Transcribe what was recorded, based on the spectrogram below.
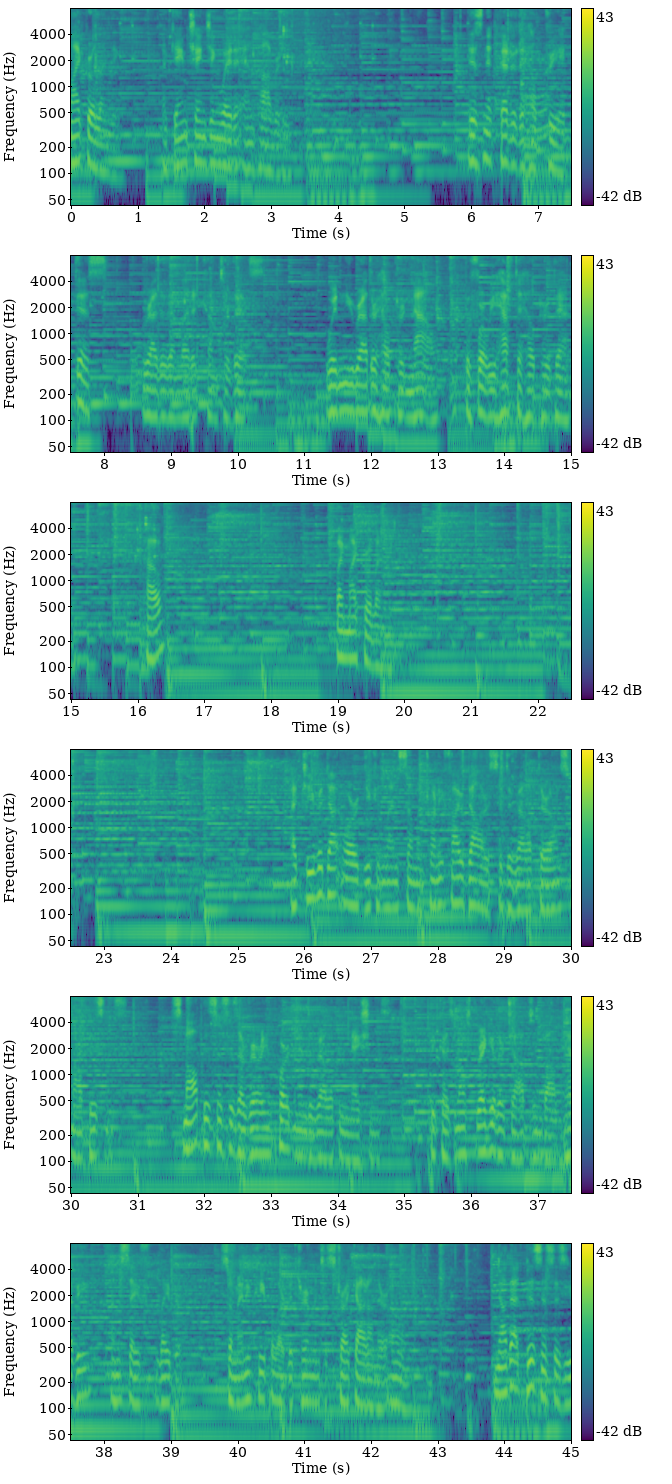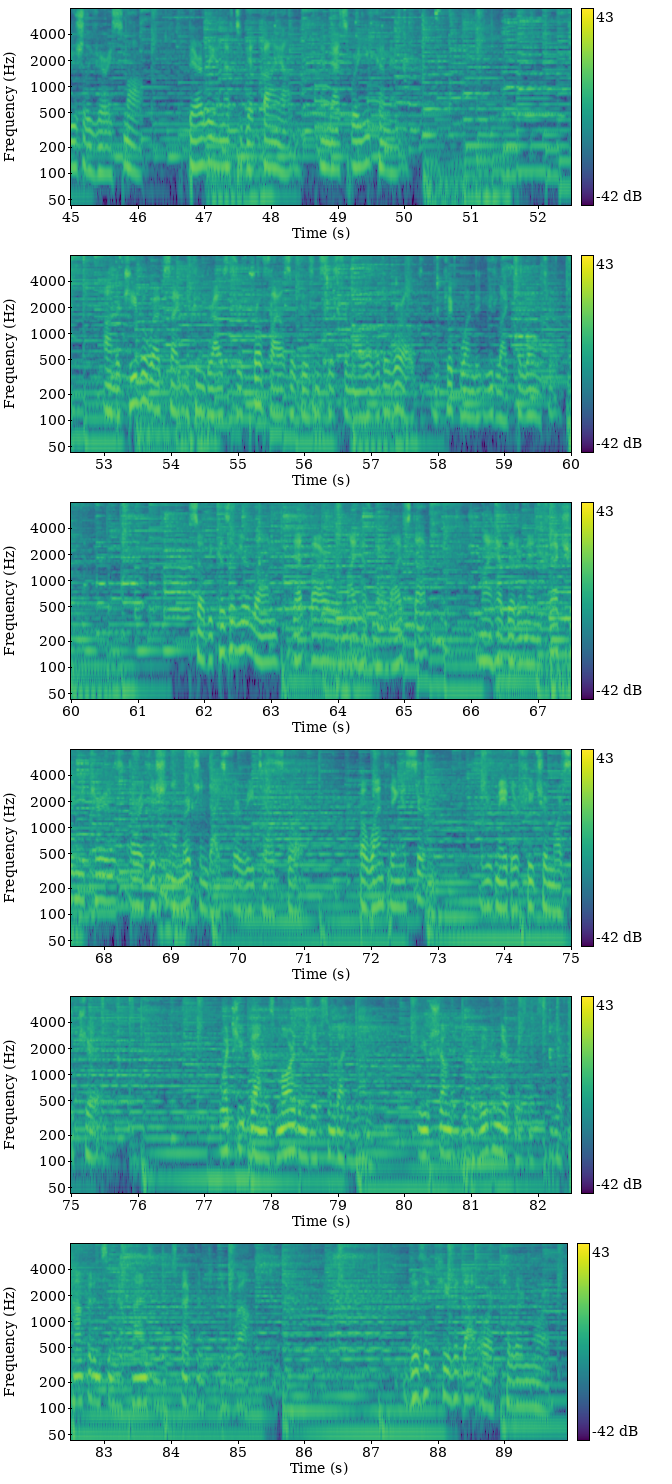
Microlending, a game changing way to end poverty. Isn't it better to help create this rather than let it come to this? Wouldn't you rather help her now before we have to help her then? How? By microlending. At kiva.org, you can lend someone $25 to develop their own small business. Small businesses are very important in developing nations because most regular jobs involve heavy, unsafe labor, so many people are determined to strike out on their own. Now, that business is usually very small, barely enough to get by on, and that's where you come in. On the Kiva website, you can browse through profiles of businesses from all over the world and pick one that you'd like to loan to. So because of your loan, that borrower might have more livestock, might have better manufacturing materials, or additional merchandise for a retail store. But one thing is certain, you've made their future more secure. What you've done is more than give somebody money. You've shown that you believe in their business, you have confidence in their plans, and you expect them to do well. Visit kiva.org to learn more.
